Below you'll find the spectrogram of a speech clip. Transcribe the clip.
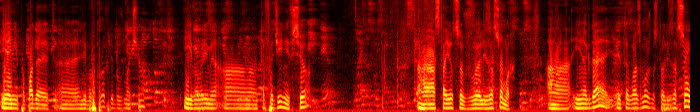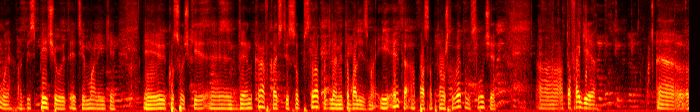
и они попадают э, либо в кровь, либо в мочу. И во время тафаджини все а, остается в лизосомах. А иногда это возможно, что лизосомы обеспечивают эти маленькие э, кусочки э, ДНК в качестве субстрата для метаболизма. И это опасно, потому что в этом случае а, автофагия э,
